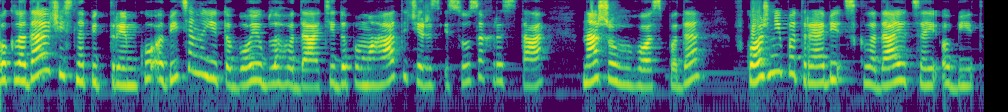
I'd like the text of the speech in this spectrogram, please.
Покладаючись на підтримку обіцяної тобою благодаті допомагати через Ісуса Христа, нашого Господа, в кожній потребі складаю цей обід.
